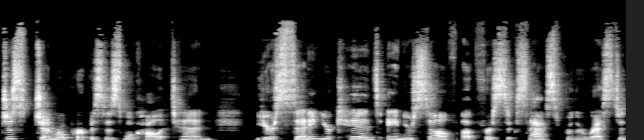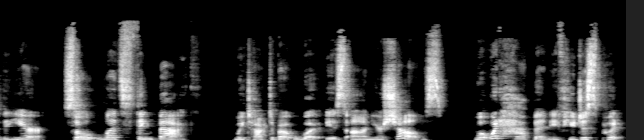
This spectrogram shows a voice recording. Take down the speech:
just general purposes, we'll call it 10. You're setting your kids and yourself up for success for the rest of the year. So let's think back. We talked about what is on your shelves. What would happen if you just put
